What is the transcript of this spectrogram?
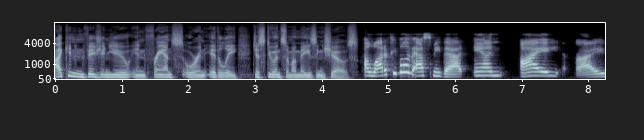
I can envision you in France or in Italy just doing some amazing shows. A lot of people have asked me that, and I I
